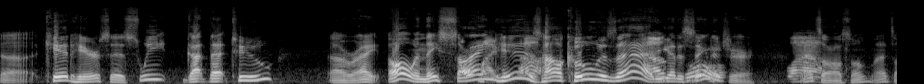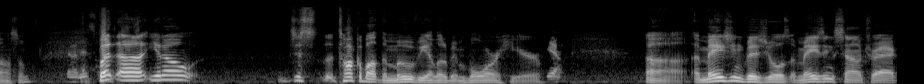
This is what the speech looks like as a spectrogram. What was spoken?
Uh, Kid here says, "Sweet, got that too." All right. Oh, and they signed my his. God. How cool is that? How you got a cool. signature. Wow. That's awesome. That's awesome. That But uh, you know, just talk about the movie a little bit more here. Yeah. Uh, amazing visuals, amazing soundtrack,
